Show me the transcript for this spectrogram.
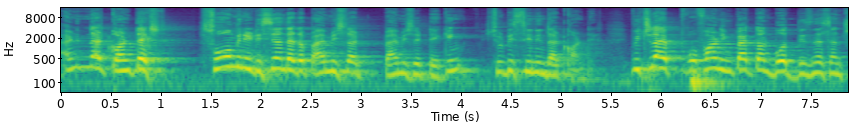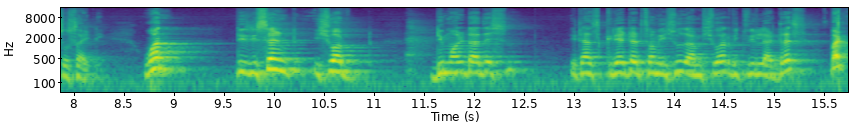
And in that context, so many decisions that a Prime Minister, Prime Minister taking should be seen in that context which will have profound impact on both business and society. One, the recent issue of demonetization. It has created some issues, I'm sure, which we'll address. But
